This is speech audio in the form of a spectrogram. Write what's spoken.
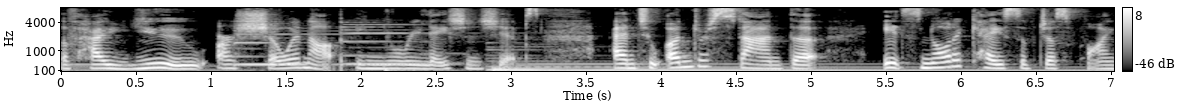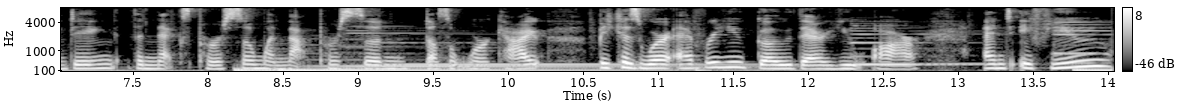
of how you are showing up in your relationships and to understand that it's not a case of just finding the next person when that person doesn't work out, because wherever you go, there you are. And if you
